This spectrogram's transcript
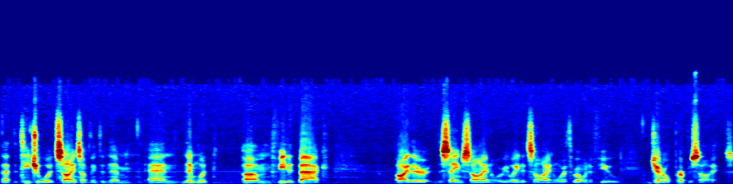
That the teacher would sign something to Nim, and Nim would um, feed it back, either the same sign or related sign, or throw in a few general purpose signs.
